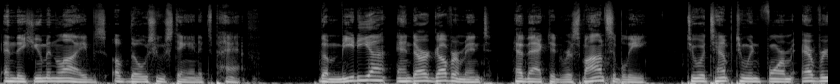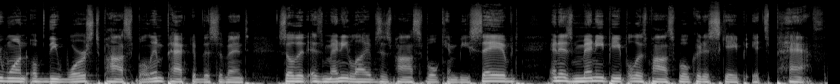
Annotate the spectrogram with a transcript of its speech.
and the human lives of those who stay in its path. The media and our government have acted responsibly to attempt to inform everyone of the worst possible impact of this event so that as many lives as possible can be saved and as many people as possible could escape its path.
